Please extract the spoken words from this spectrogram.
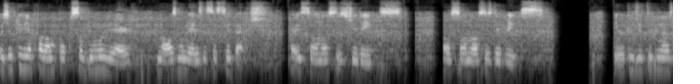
Hoje eu queria falar um pouco sobre mulher, nós mulheres na sociedade. Quais são nossos direitos? Quais são nossos deveres? Eu acredito que nós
